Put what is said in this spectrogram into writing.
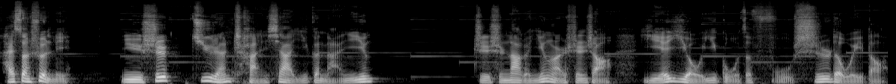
还算顺利。女尸居然产下一个男婴，只是那个婴儿身上也有一股子腐尸的味道。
